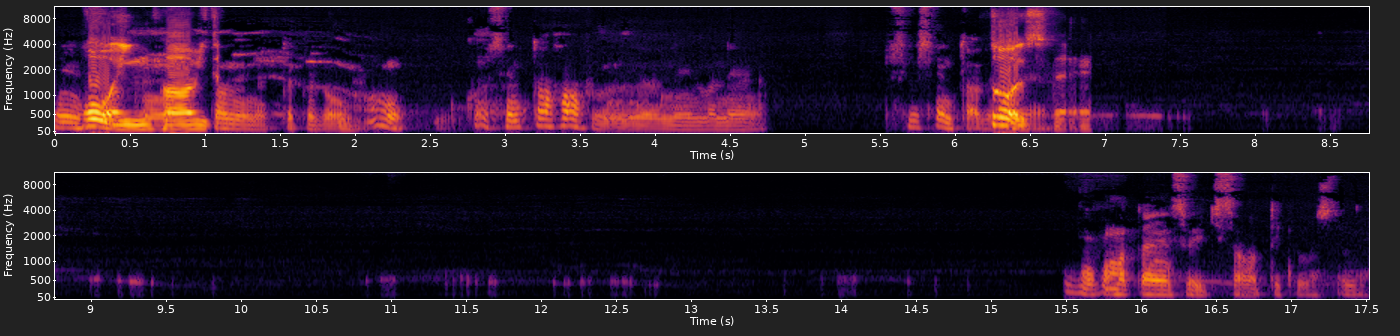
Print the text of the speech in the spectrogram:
おうインハーみたいな。だったけど、もう、これセンターハーフだよね、今ね。センターそうですね。ここまた円数位置下がってきましたね。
